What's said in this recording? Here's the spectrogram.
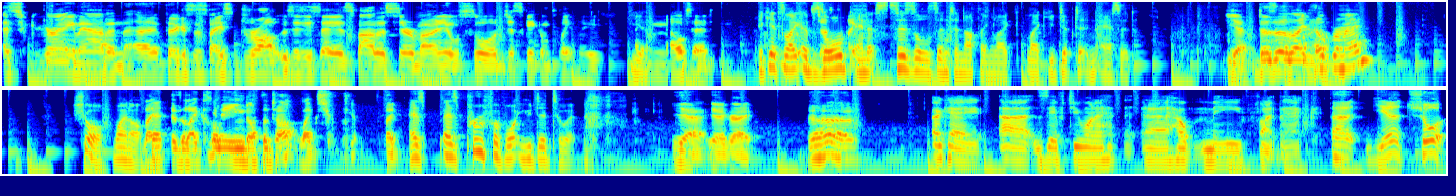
I scream out, and uh, Fergus's face drops as you see his father's ceremonial sword just get completely Yeah. melted. It gets like absorbed like- and it sizzles into nothing, like like you dipped it in acid. Yeah. Does it like help remain? Sure, why not? Like, That, is it like cleaned off the top? Like, like as as proof of what you did to it. yeah, yeah, great. Okay, uh, Zeph, do you want to uh, help me fight back? Uh, yeah, sure.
